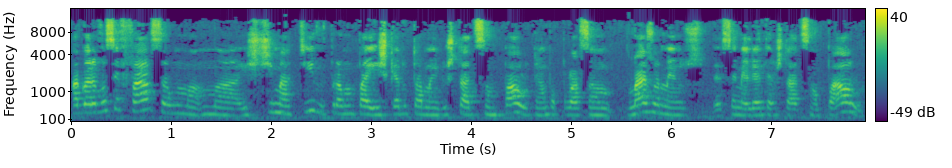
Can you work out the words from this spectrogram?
Agora, você faça uma, uma estimativa para um país que é do tamanho do estado de São Paulo, tem uma população mais ou menos é, semelhante ao estado de São Paulo,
